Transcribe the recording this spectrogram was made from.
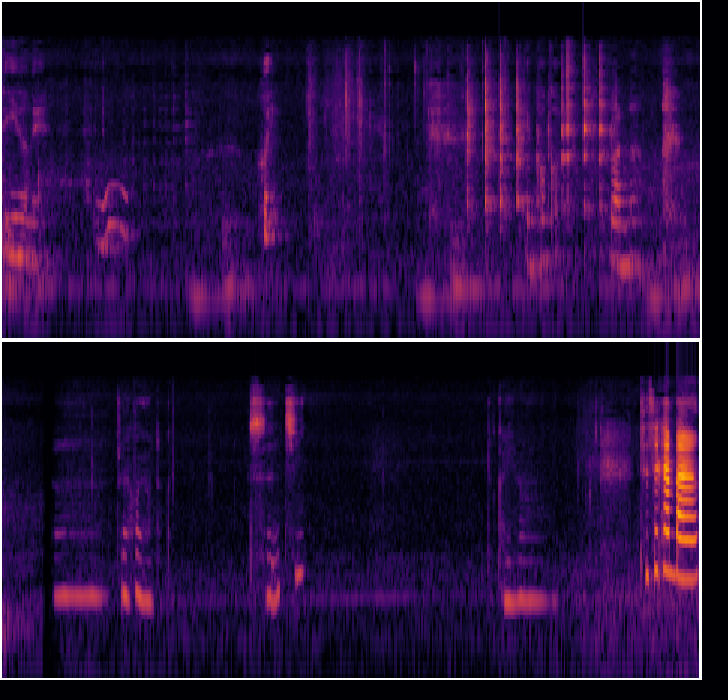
D 了嘞。哦，嘿，点扣扣，乱了。嗯，最后用这个瓷器就可以了，试试看吧。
